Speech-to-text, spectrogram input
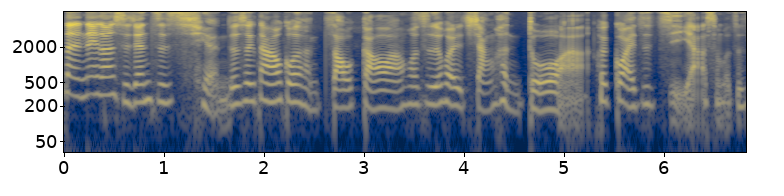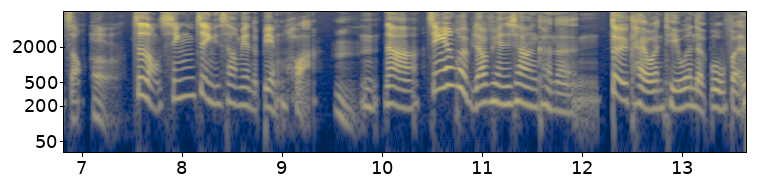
那那段时间之前，就是大家过得很糟糕啊，或是会想很多啊，会怪自己呀、什么这种呃，这种心境上面的变化。嗯，嗯，那今天会比较偏向可能对于凯文提问的部分。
